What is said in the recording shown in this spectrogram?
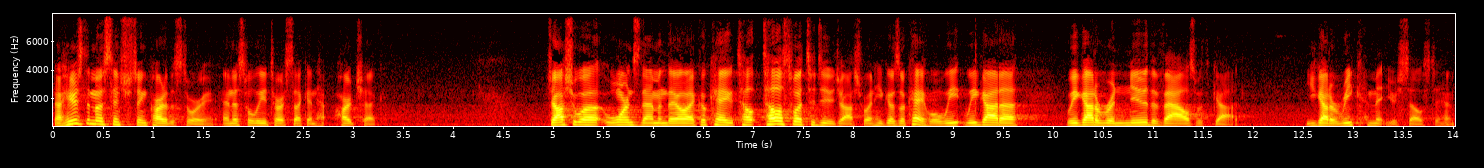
Now, here's the most interesting part of the story, and this will lead to our second heart check. Joshua warns them, and they're like, okay, tell, tell us what to do, Joshua. And he goes, okay, well, we, we got to we gotta renew the vows with God. You got to recommit yourselves to Him.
